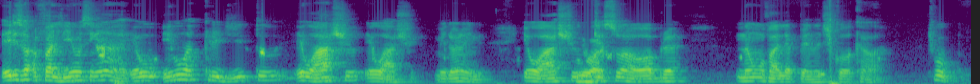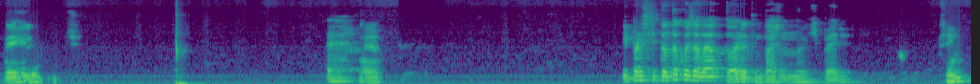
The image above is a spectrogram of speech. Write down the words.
Eles avaliam assim, ah, eu, eu acredito, eu acho, eu acho. Melhor ainda. Eu acho eu que acho. a sua obra não vale a pena de colocar lá. Tipo. É relevante. É. é. E parece que tanta coisa aleatória tem página na Wikipedia. Sim.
